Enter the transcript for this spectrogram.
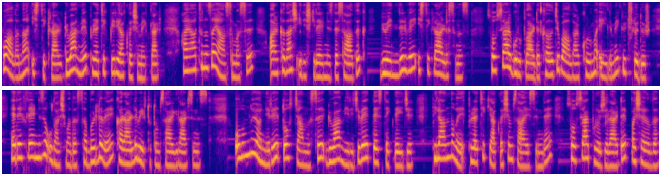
bu alana istikrar, güven ve pratik bir yaklaşım ekler. Hayatınıza yansıması arkadaş ilişkilerinizde sadık, güvenilir ve istikrarlısınız. Sosyal gruplarda kalıcı bağlar kurma eğilimi güçlüdür. Hedeflerinize ulaşmada sabırlı ve kararlı bir tutum sergilersiniz. Olumlu yönleri dost canlısı, güven verici ve destekleyici. Planlı ve pratik yaklaşım sayesinde sosyal projelerde başarılı,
